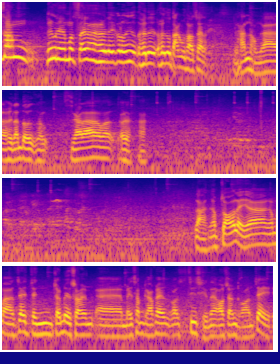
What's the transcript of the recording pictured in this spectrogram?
心，屌你有冇使啦？去你嗰度去到去到打鼓頭石啦，肯同㗎，去撚到時間啦咁啊啊！嗱入咗嚟啦，咁啊即係正準備上去誒美心咖啡嗰之前咧，我想講即係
